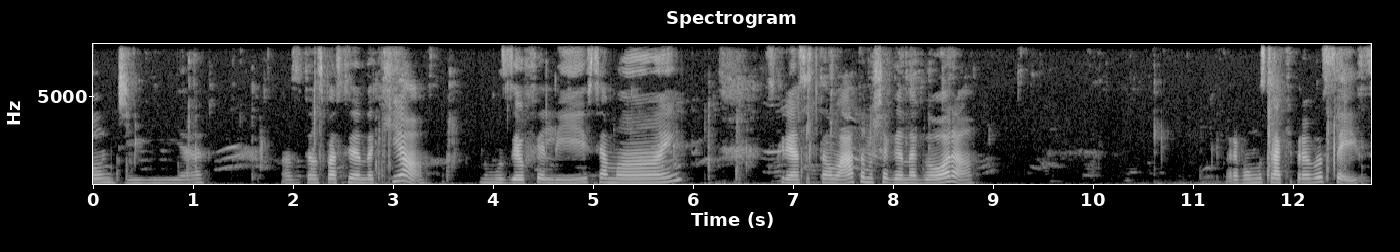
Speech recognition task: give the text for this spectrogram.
bom dia. Nós estamos passeando aqui, ó, no Museu Felícia, mãe. As crianças estão lá, estamos chegando agora, ó. Agora vamos mostrar aqui para vocês.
